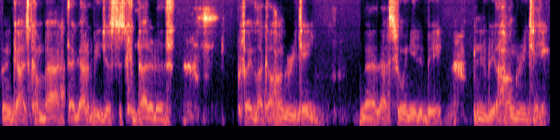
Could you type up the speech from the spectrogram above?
When guys come back, they got to be just as competitive. Played like a hungry team. That, that's who we need to be. We need to be a hungry team.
